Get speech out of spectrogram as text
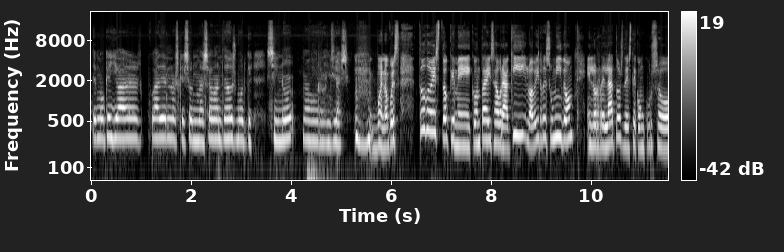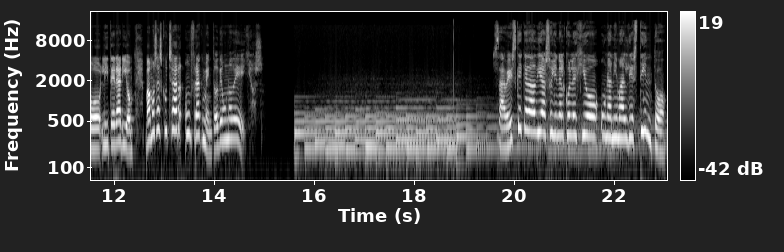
tengo que llevar cuadernos que son más avanzados porque si no me aburro en clase. bueno, pues todo esto que me contáis ahora aquí lo habéis resumido en los relatos de este concurso literario. Vamos a escuchar un fragmento de uno de ellos. ¿Sabéis que cada día soy en el colegio un animal distinto?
